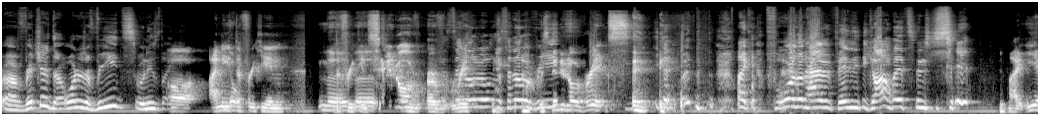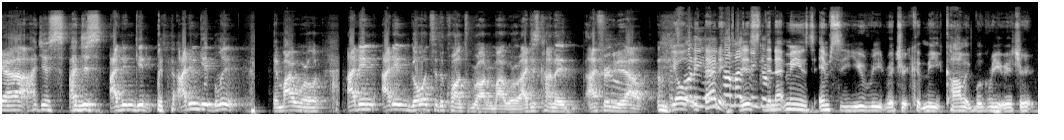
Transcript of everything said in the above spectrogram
uh, uh, Richard, the orders of Reeds when he's like. Oh, I need the freaking The, the freaking the- Citadel of, of the Rick. Citadel- the Citadel of The Reeds. Citadel of Ricks. like four of them have infinity gauntlets and shit. Like, yeah, I just, I just, I didn't get, I didn't get blip in my world. I didn't, I didn't go into the quantum realm in my world. I just kind of, I figured it out. Yo, funny, if that every exists, think of- then that means MCU Reed Richard could meet comic book Reed Richard.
